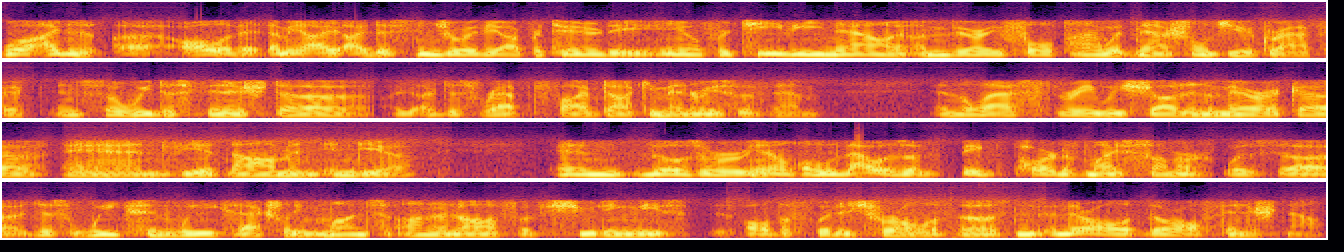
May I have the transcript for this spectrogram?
Well, I just, uh, all of it. I mean, I, I just enjoy the opportunity. You know, for TV now, I'm very full time with National Geographic, and so we just finished, uh, I, just wrapped five documentaries with them. And the last three we shot in America and Vietnam and India and those were you know that was a big part of my summer was uh, just weeks and weeks actually months on and off of shooting these all the footage for all of those and, they're all they're all finished now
